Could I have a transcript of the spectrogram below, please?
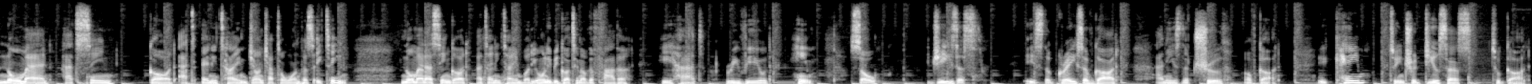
No man had seen God at any time. John chapter 1, verse 18. No man has seen God at any time, but the only begotten of the Father, he had revealed him. So, Jesus is the grace of God and he is the truth of God. He came to introduce us to God.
